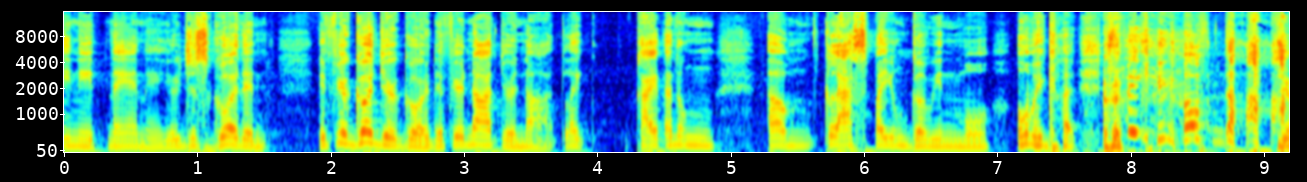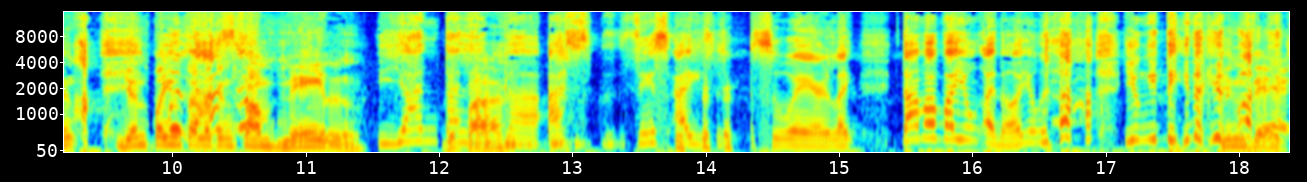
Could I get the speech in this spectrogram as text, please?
innate na yan eh. You're just good and if you're good, you're good. If you're not, you're not. Like kahit anong um, class pa yung gawin mo. Oh my God. Speaking of that. Yan, yan pa yung talagang sir. thumbnail. Yan Diba? talaga. As, sis, I swear. Like, tama ba yung ano? Yung, yung ngiti na ginawa Hindi.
